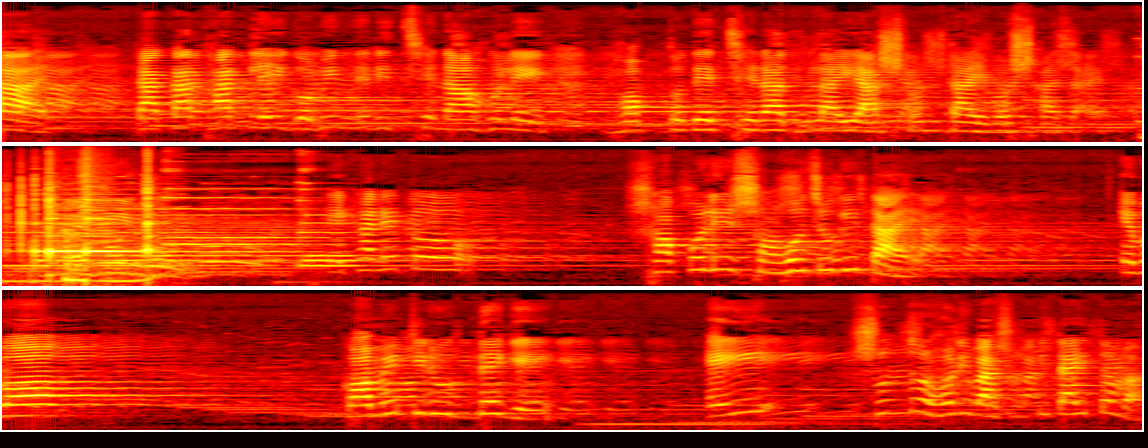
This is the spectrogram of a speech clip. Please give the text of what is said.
যায়। টাকা থাকলেই গোবিন্দের ইচ্ছে না হলে ভক্তদের ছেঁড়া ধুলাই আসনটায় বসা যায়। এখানে তো সকলের সহযোগিতায় এবং কমিটির উদ্যোগে এই সুন্দর হরিবাসন, কি তাই তো মা?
